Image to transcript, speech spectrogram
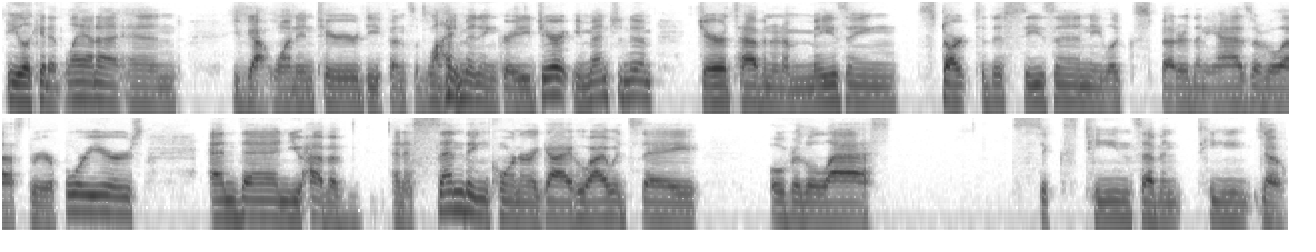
You look at Atlanta and You've got one interior defensive lineman in Grady Jarrett. You mentioned him. Jarrett's having an amazing start to this season. He looks better than he has over the last three or four years. And then you have a, an ascending corner, a guy who I would say over the last 16, 17, no,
